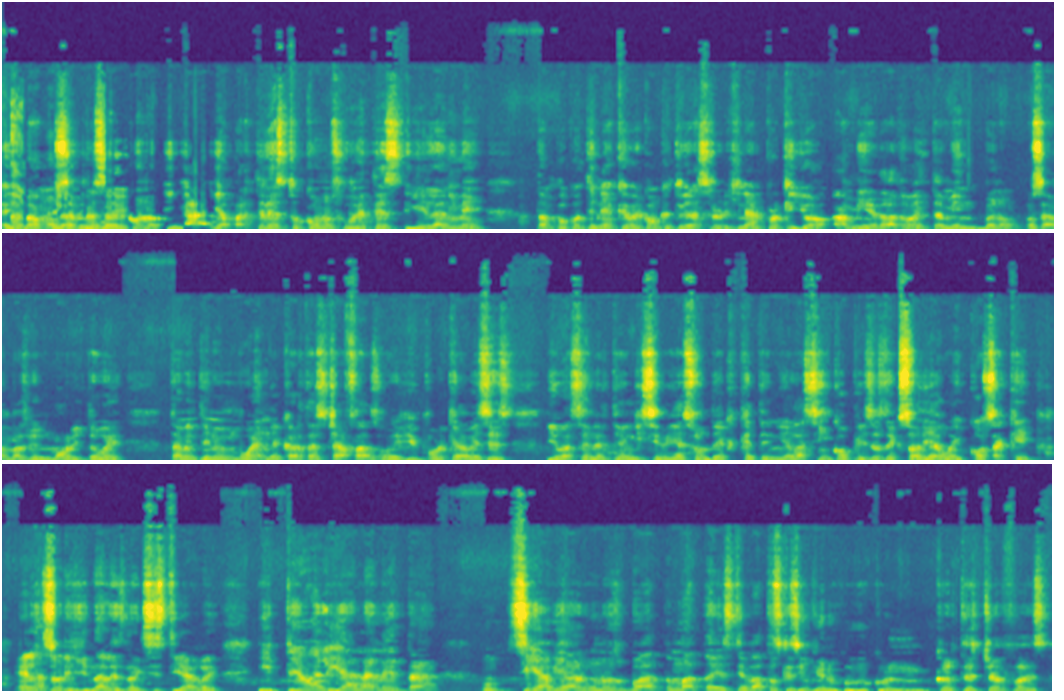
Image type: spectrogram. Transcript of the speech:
eh, Ah, no, vamos claro, a empezar con lo. Y, ah, y aparte de esto, con los juguetes y el anime, tampoco tenía que ver con que tuvieras el original, porque yo a mi edad, güey, también, bueno, o sea, más bien morrito, güey, también tenía un buen de cartas chafas, güey, y porque a veces ibas en el tianguis y veías un deck que tenía las cinco piezas de Exodia, güey, cosa que en las originales no existía, güey, y te valía la neta sí había algunos este, vatos que decían, yo no juego con cartas chafas.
